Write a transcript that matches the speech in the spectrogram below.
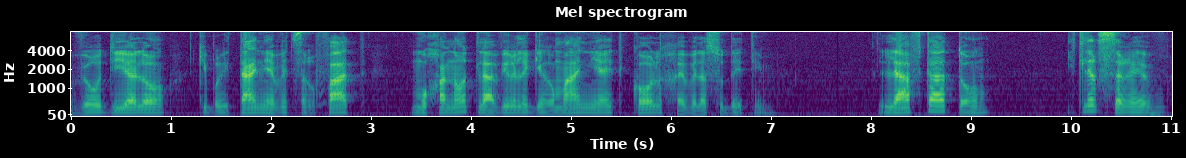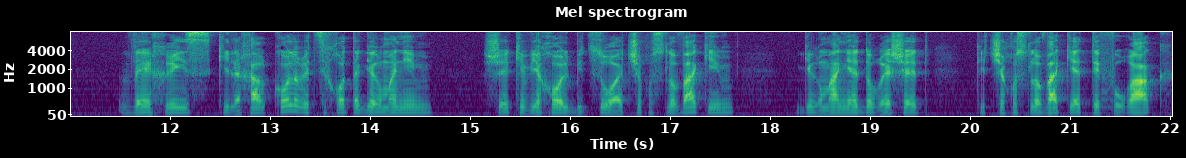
והודיע לו כי בריטניה וצרפת מוכנות להעביר לגרמניה את כל חבל הסודטים. להפתעתו, היטלר סירב והכריז כי לאחר כל רציחות הגרמנים שכביכול ביצעו הצ'כוסלובקים, גרמניה דורשת כי צ'כוסלובקיה תפורק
